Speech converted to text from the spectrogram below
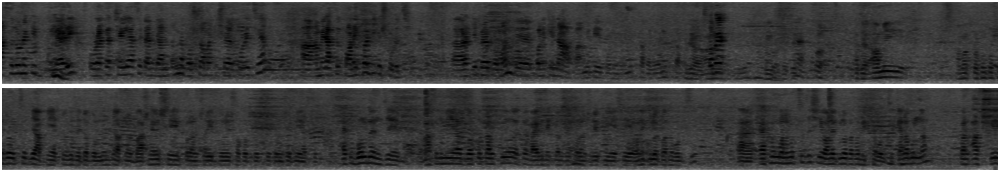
রাসেলও নাকি ম্যারিড ওর একটা ছেলে আছে এটা আমি জানতাম না বসটা আমাকে শেয়ার করেছে। আহ, আমি রাসেলকে অনেকবার জিজ্ঞেস করেছি। রাকিব ভাইয়ের প্রমাণ যে বলে কি না আপা আমি বিয়ে করব মিথ্যা বলব মিথ্যা আচ্ছা, তবে হ্যাঁ। আচ্ছা আমি আমার প্রথম প্রশ্নটা হচ্ছে যে আপনি একটু আগে যেটা বললেন যে আপনার বাসায়ও সে কোরআন শরীফ ধরে শপথ করছে কোরআন শরীফ নিয়ে আসছে। একটু বলবেন যে রাসেল মিয়া গতকালকেও একটা বাইরে দেখলাম যে কোরআন শরীফ নিয়ে এসে অনেকগুলো কথা বলছি। এখন মনে হচ্ছে যে সে অনেকগুলো কথা মিথ্যা বলছে। কেন বললাম? কারণ আজকে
